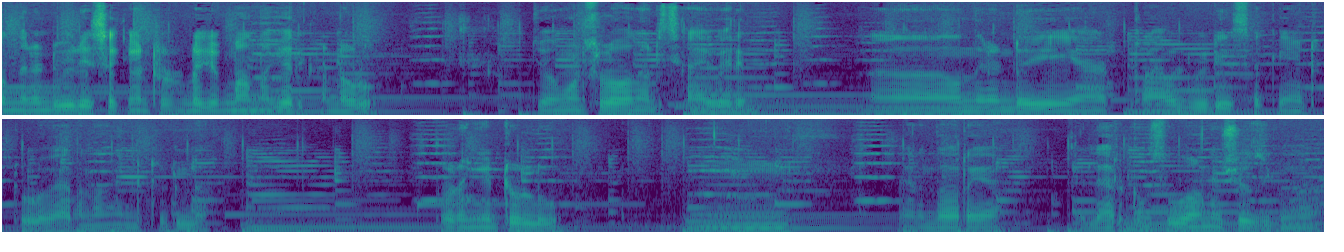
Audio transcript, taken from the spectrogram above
ഒന്ന് രണ്ട് വീഡിയോസ് ഒക്കെ ഇട്ടിട്ടുണ്ട് ചുമ്മാ ഒന്ന് കയറി കണ്ടോളൂ. ജോമോൺ സ്ലോ എന്ന് അടിച്ചാൽ വരും. ഒന്ന് രണ്ട് ഈ ട്രാവൽ വീഡിയോസ് ഒക്കെ ഇട്ടിട്ടുള്ളൂ. വേറെ ഒന്നും അങ്ങനെ ഇട്ടിട്ടില്ല. തുടങ്ങിയിട്ടുള്ളൂ. വേറെന്താ പറയുക എല്ലാവർക്കും സുഖമാണ് വിശ്വസിക്കുന്നത്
